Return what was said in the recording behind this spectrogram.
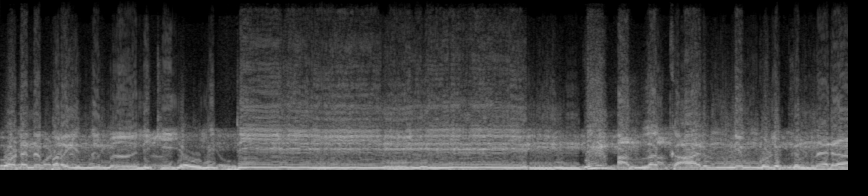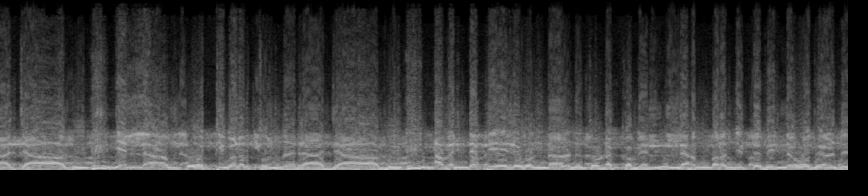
ഉടനെ പറയുന്നു മാലിക് യൗമിദ്ദീൻ. കാരുണ്യം കൊടുക്കുന്ന രാജാവ് എല്ലാം പോറ്റി വളർത്തുന്ന രാജാവ്. അവന്റെ പേര് കൊണ്ടാണ് തുടക്കം എല്ലാം പറഞ്ഞിട്ട് പിന്നെ ഓതാണ്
